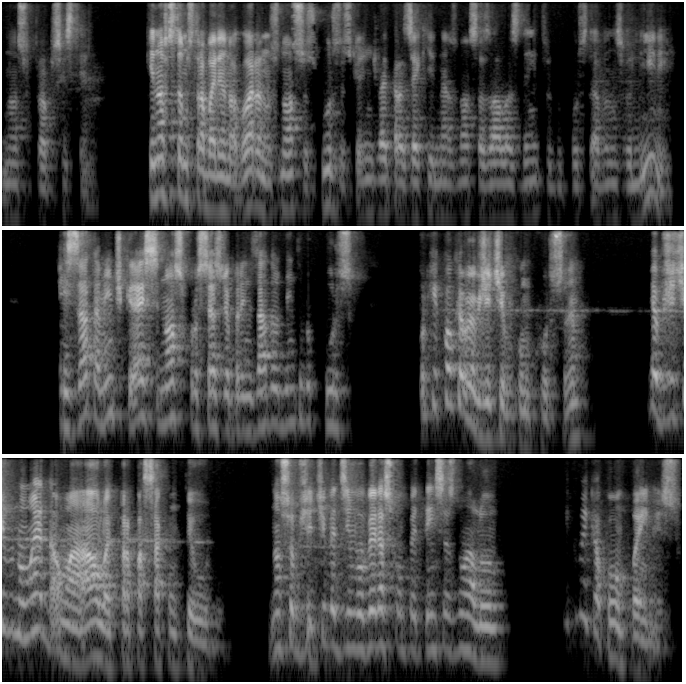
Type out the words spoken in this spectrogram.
do nosso próprio sistema. O que nós estamos trabalhando agora nos nossos cursos, que a gente vai trazer aqui nas nossas aulas dentro do curso da Vanzolini, é exatamente criar esse nosso processo de aprendizado dentro do curso. Porque qual que é o meu objetivo com o curso, né? Meu objetivo não é dar uma aula para passar conteúdo. Nosso objetivo é desenvolver as competências do aluno. E como é que eu acompanho isso?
